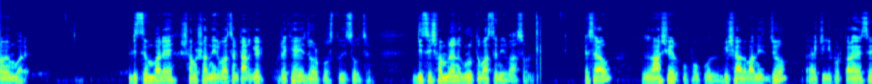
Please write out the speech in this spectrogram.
নভেম্বরে। ডিসেম্বরে সংসদ নির্বাচন টার্গেট রেখে জোর প্রস্তুতি চলছে। ডিসি সম্মেলনে গুরুত্ব পাচ্ছে নির্বাচন। এছাড়াও লাশের উপকূল, বিশাল বাণিজ্য, একটি রিপোর্ট করা হয়েছে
